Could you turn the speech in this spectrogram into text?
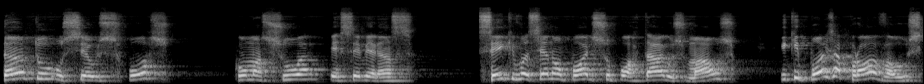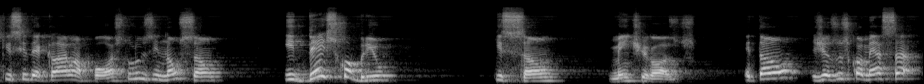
tanto o seu esforço como a sua perseverança. Sei que você não pode suportar os maus e que pôs à prova os que se declaram apóstolos e não são, e descobriu que são mentirosos. Então, Jesus começa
